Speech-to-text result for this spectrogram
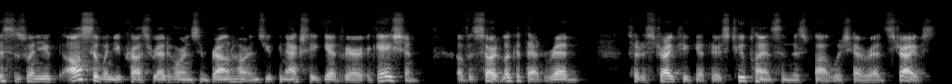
This is when you also when you cross red horns and brown horns, you can actually get variegation of a sort. Look at that red sort of stripe you get. There's two plants in this pot which have red stripes.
